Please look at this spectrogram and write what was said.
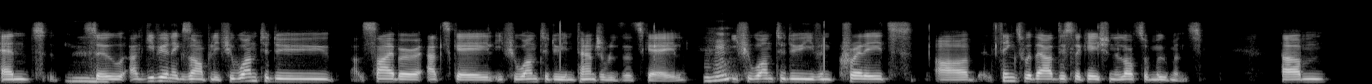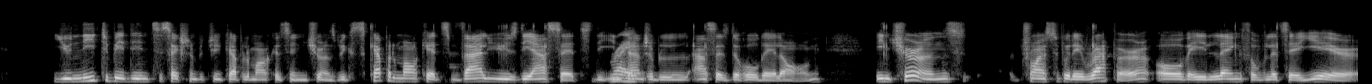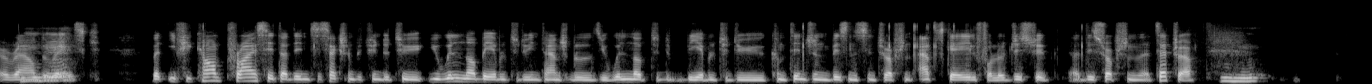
And mm. so I'll give you an example. If you want to do cyber at scale, if you want to do intangibles at scale, mm-hmm. if you want to do even credits, uh, things without dislocation and lots of movements, um, you need to be at the intersection between capital markets and insurance because capital markets values the assets, the right. intangible assets the whole day long. Insurance tries to put a wrapper of a length of, let's say, a year around mm-hmm. the risk but if you can't price it at the intersection between the two, you will not be able to do intangibles. You will not be able to do contingent business interruption at scale for logistic uh, disruption, etc. Mm-hmm.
